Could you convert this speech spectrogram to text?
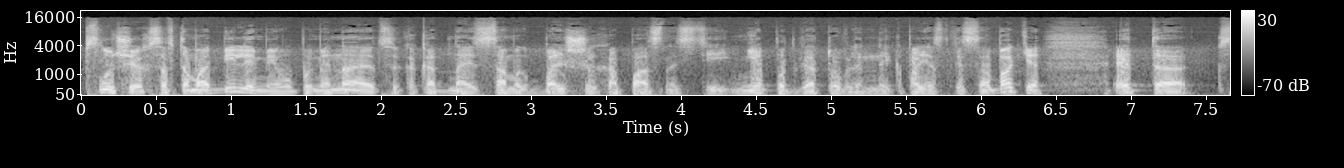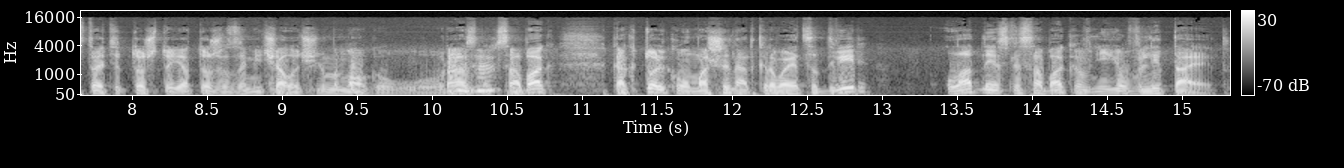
В случаях с автомобилями упоминается как одна из самых больших опасностей неподготовленной к поездке собаки. Это, кстати, то, что я тоже замечал очень много у разных uh-huh. собак. Как только у машины открывается дверь, Ладно, если собака в нее влетает.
